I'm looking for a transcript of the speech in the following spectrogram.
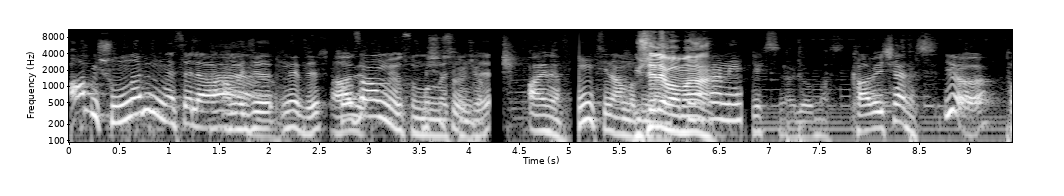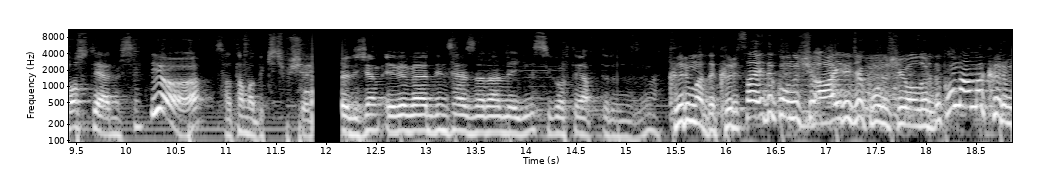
Abi şunların mesela Ha. amacı nedir? Abi, Toz almıyorsun bir şey bununla söyleyeceğim. şimdi. Aynen. Niçin almadın? Güzel ev ama ha. Makarna- Yiyeceksin öyle olmaz. Kahve içer misin? Yo. Tost yer misin? Yo. Satamadık hiçbir şey. Söyleyeceğim eve verdiğiniz her zararla ilgili sigorta yaptırdınız değil mi? Kırmadı. Kırsaydı konuşuyor, ayrıca konuşuyor olurduk onu ama kırmadı.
